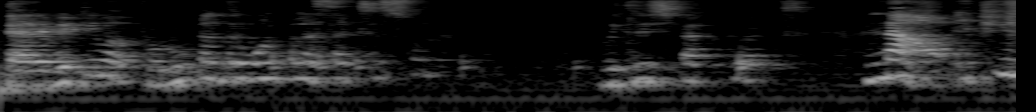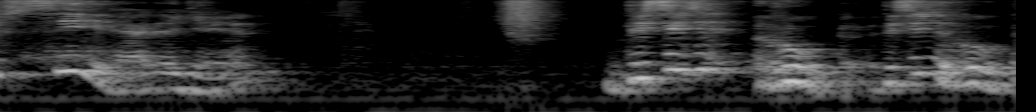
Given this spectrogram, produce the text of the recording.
derivative of root under 1 plus x square with respect to x. Now if you see here again this is root. This is root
